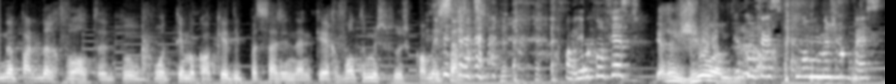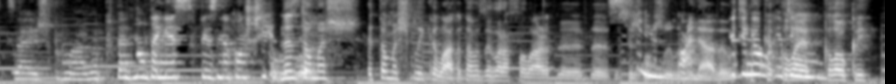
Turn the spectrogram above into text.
na parte da revolta, para um tema qualquer tipo de passagem de ano, que é a revolta, mas as pessoas comem Olha, eu confesso, eu, eu confesso que como, mas não peço desejos por nada, portanto não tenho esse peso na consciência. Não, então, mas, então, mas explica lá, tu estavas agora a falar de, de, de seres uma pessoa eliminada. eu tinha- qual, eu qual é, tinha- qual é o crítico?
